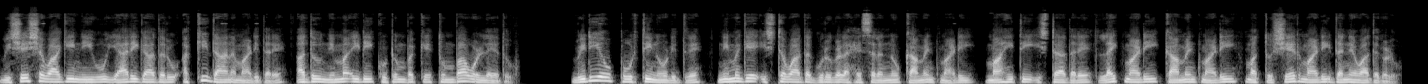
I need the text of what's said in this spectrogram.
ವಿಶೇಷವಾಗಿ ನೀವು ಯಾರಿಗಾದರೂ ಅಕ್ಕಿ ದಾನ ಮಾಡಿದರೆ, ಅದು ನಿಮ್ಮ ಇಡೀ ಕುಟುಂಬಕ್ಕೆ ತುಂಬಾ ಒಳ್ಳೆಯದು. ವಿಡಿಯೋ ಪೂರ್ತಿ ನೋಡಿದ್ರೆ, ನಿಮಗೆ ಇಷ್ಟವಾದ ಗುರುಗಳ ಹೆಸರನ್ನು ಕಾಮೆಂಟ್ ಮಾಡಿ, ಮಾಹಿತಿ ಇಷ್ಟಾದರೆ ಲೈಕ್ ಮಾಡಿ, ಕಾಮೆಂಟ್ ಮಾಡಿ ಮತ್ತು ಶೇರ್ ಮಾಡಿ ಧನ್ಯವಾದಗಳು.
